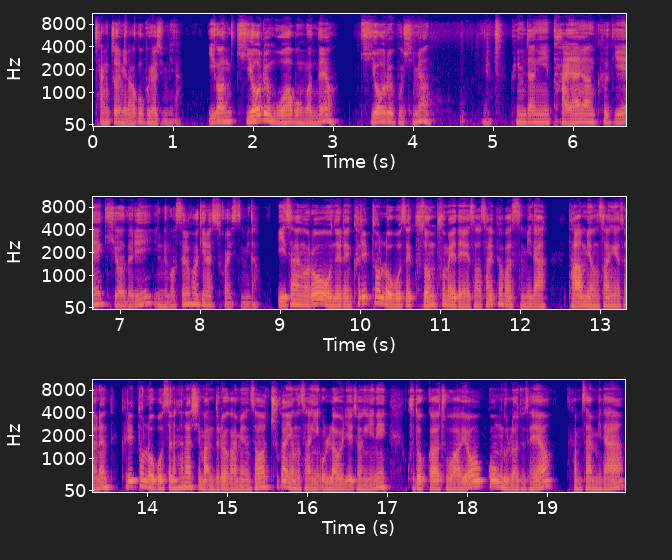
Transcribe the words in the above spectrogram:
장점이라고 보여집니다. 이건 기어를 모아본 건데요. 기어를 보시면 굉장히 다양한 크기의 기어들이 있는 것을 확인할 수가 있습니다. 이상으로 오늘은 크립톤 로봇의 구성품에 대해서 살펴봤습니다. 다음 영상에서는 크립톤 로봇을 하나씩 만들어가면서 추가 영상이 올라올 예정이니 구독과 좋아요 꼭 눌러주세요. 감사합니다.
